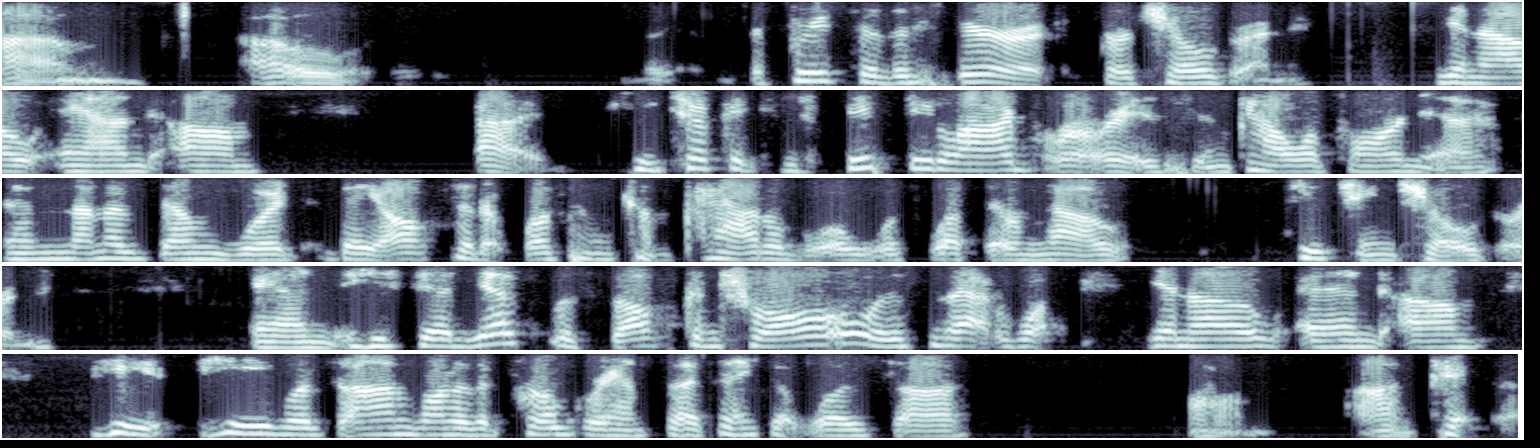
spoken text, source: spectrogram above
um, oh the, the fruits of the spirit for children, you know, and um, uh, he took it to 50 libraries in California, and none of them would. They all said it wasn't compatible with what they're now teaching children. And he said, "Yes, with self control, isn't that what you know?" And um, he he was on one of the programs. I think it was uh, um, on pa-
